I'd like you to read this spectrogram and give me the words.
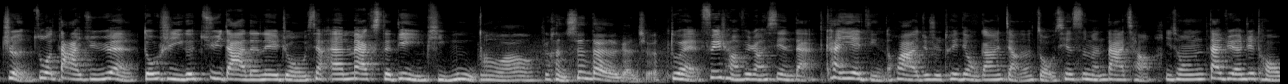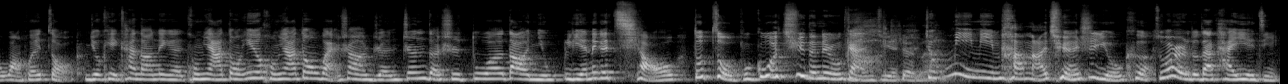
整座大剧院都是一个巨大的那种像 IMAX 的电影屏幕。哦哇哦，就很现代的感觉。对，非常非常现代。看夜景的话，就是推荐我刚刚讲的走千厮门大桥。你从大剧院这头往回走，你就可以看到那个洪崖洞，因为洪崖洞晚上人真的是多到你连那个桥都走不过去的那种感觉 就密密麻麻全是游客，所有人都在拍夜景。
